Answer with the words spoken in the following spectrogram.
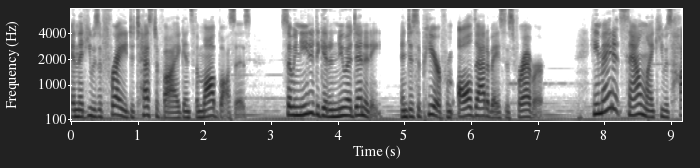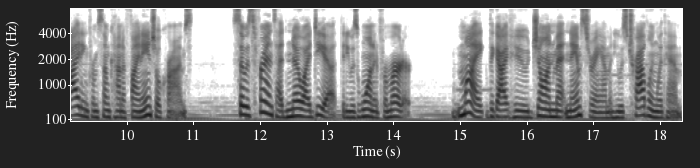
and that he was afraid to testify against the mob bosses, so he needed to get a new identity and disappear from all databases forever. He made it sound like he was hiding from some kind of financial crimes, so his friends had no idea that he was wanted for murder. Mike, the guy who John met in Amsterdam and who was traveling with him,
